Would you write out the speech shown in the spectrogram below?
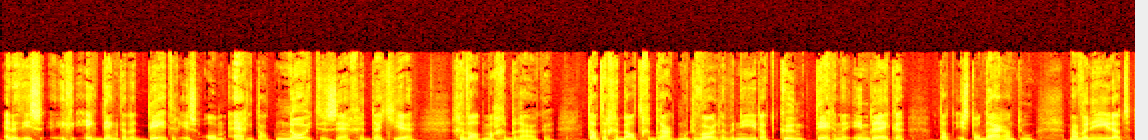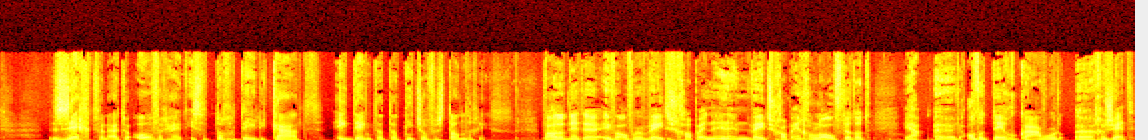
En het is, ik, ik denk dat het beter is om eigenlijk dat nooit te zeggen... dat je geweld mag gebruiken. Dat er geweld gebruikt moet worden wanneer je dat kunt tegen een inbreker. Dat is tot daaraan toe. Maar wanneer je dat zegt vanuit de overheid, is dat toch delicaat. Ik denk dat dat niet zo verstandig is. We hadden het net eh, even over wetenschap en, en, en wetenschap en geloof. Dat dat ja, eh, altijd tegen elkaar wordt eh, gezet.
